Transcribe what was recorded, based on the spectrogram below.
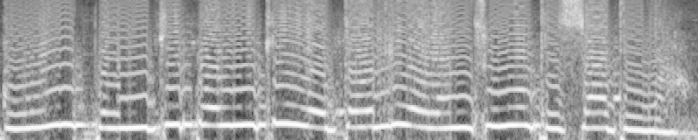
Poliki Poliki Otorri Oranchina Tusatira.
